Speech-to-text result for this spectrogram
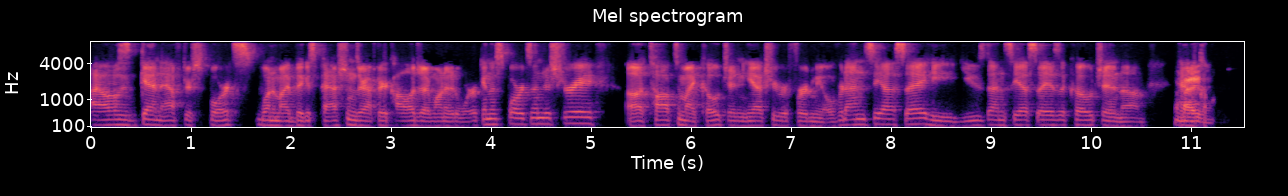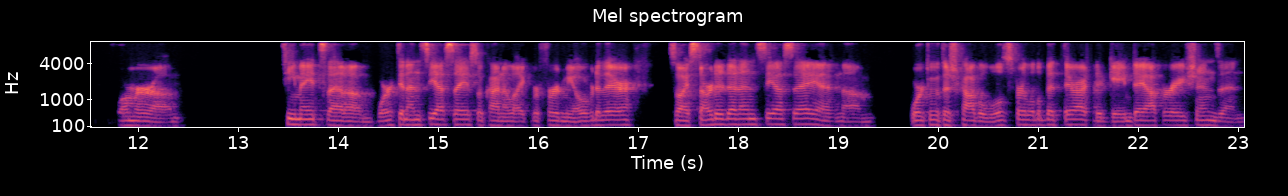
I always, again, after sports, one of my biggest passions or after college, I wanted to work in the sports industry. Uh, talked to my coach, and he actually referred me over to NCSA. He used NCSA as a coach and um, had former um, teammates that um, worked at NCSA, so kind of like referred me over to there. So I started at NCSA and um, worked with the Chicago Wolves for a little bit there. I did game day operations and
